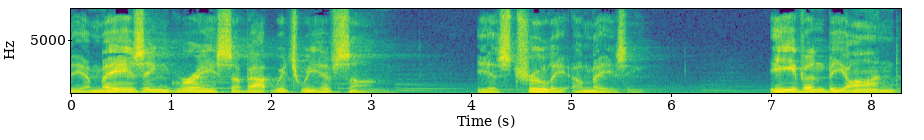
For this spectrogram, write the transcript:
The amazing grace about which we have sung is truly amazing, even beyond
